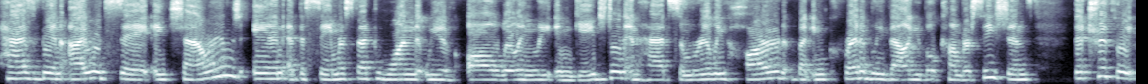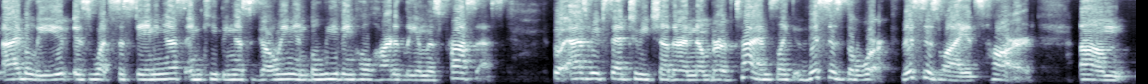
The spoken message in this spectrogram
has been, I would say, a challenge and at the same respect, one that we have all willingly engaged in and had some really hard but incredibly valuable conversations that truthfully, I believe is what's sustaining us and keeping us going and believing wholeheartedly in this process. But as we've said to each other a number of times, like this is the work. This is why it's hard. Um,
